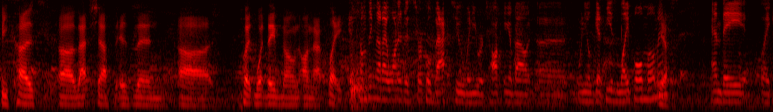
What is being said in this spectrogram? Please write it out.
because uh, that chef is then uh, put what they've known on that plate. It's something that I wanted to circle back to when you were talking about uh, when you'll get these light bulb moments, and they like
